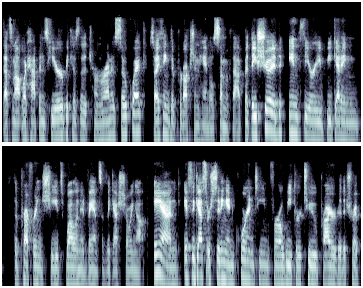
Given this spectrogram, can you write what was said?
That's not what happens here because the turnaround is so quick. So I think the production handles some of that, but they should, in theory, be getting the preference sheets well in advance of the guests showing up. And if the guests are sitting in quarantine for a week or two prior to the trip,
